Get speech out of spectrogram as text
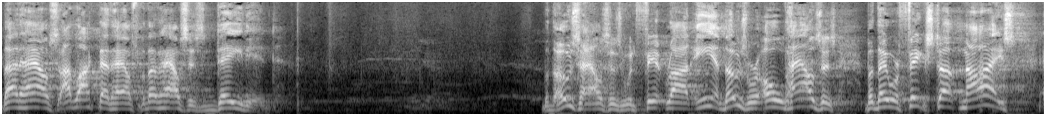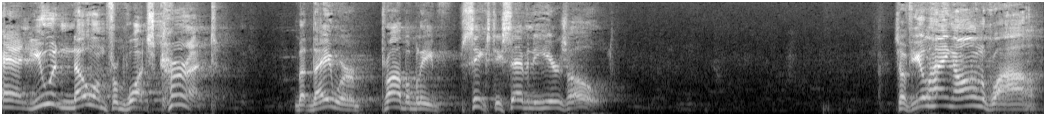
that house, I like that house, but that house is dated. But those houses would fit right in. Those were old houses, but they were fixed up nice, and you wouldn't know them from what's current. But they were probably 60, 70 years old. So if you'll hang on a while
